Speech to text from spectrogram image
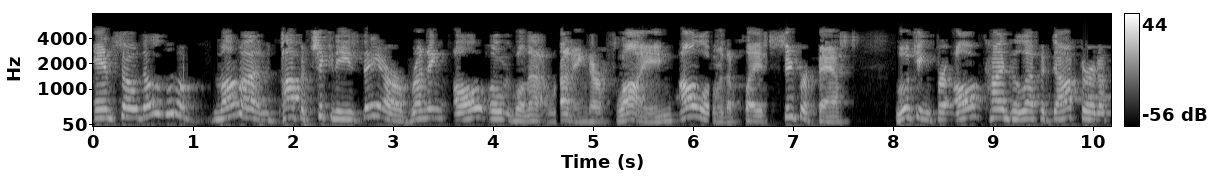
and so those little mama and papa chickadees, they are running all over, well, not running, they're flying all over the place super fast, looking for all kinds of Lepidoptera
